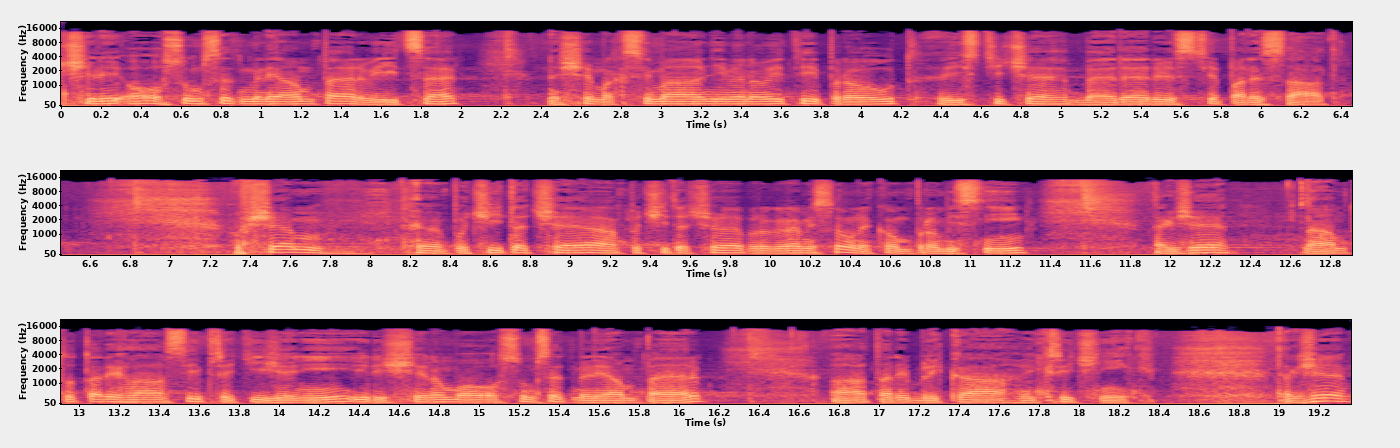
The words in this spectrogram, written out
čili o 800 mA více, než je maximální jmenovitý proud jističe BD 250. Ovšem počítače a počítačové programy jsou nekompromisní, takže nám to tady hlásí přetížení, i když jenom o 800 mA a tady bliká vykřičník. Takže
